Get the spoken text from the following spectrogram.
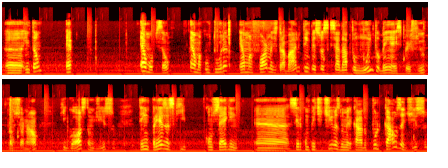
Uh, então é é uma opção, é uma cultura, é uma forma de trabalho. Tem pessoas que se adaptam muito bem a esse perfil profissional, que gostam disso. Tem empresas que conseguem uh, ser competitivas no mercado por causa disso,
